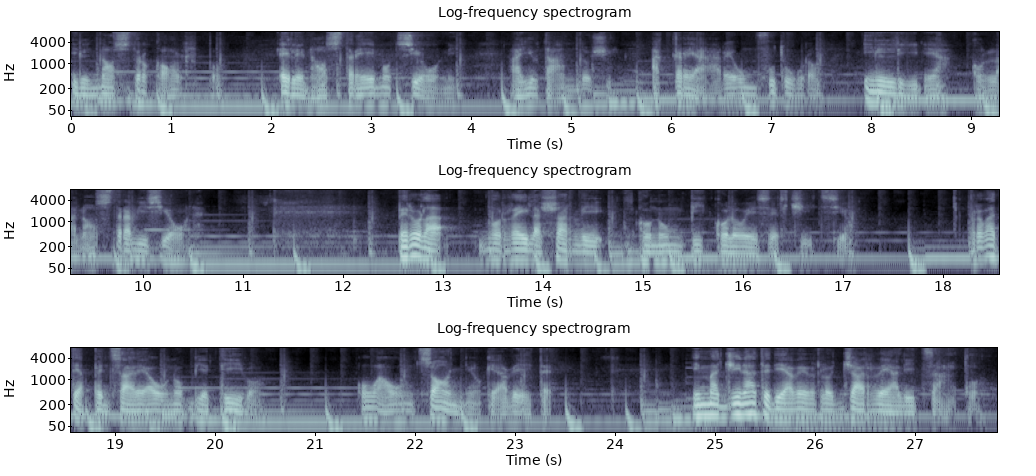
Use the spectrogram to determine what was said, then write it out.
il nostro corpo e le nostre emozioni, aiutandoci a creare un futuro in linea con la nostra visione. Per ora vorrei lasciarvi con un piccolo esercizio. Provate a pensare a un obiettivo o a un sogno che avete. Immaginate di averlo già realizzato.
